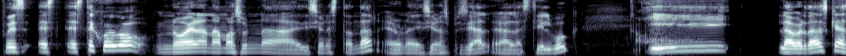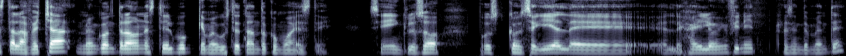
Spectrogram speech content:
Pues es- este juego no era nada más una edición estándar, era una edición especial, era la Steelbook. Y la verdad es que hasta la fecha no he encontrado un Steelbook que me guste tanto como este. Sí, incluso pues conseguí el de el de Halo Infinite recientemente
